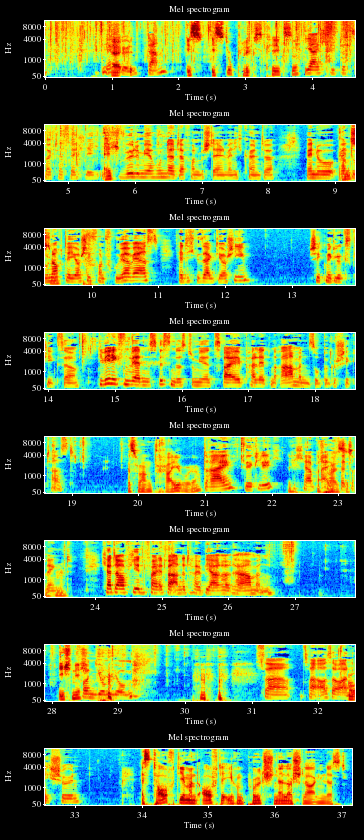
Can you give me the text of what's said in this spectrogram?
sehr Äh, schön. Dann Ist, isst du Glückskekse? Ja, ich liebe das Zeug tatsächlich. Ich Echt? würde mir 100 davon bestellen, wenn ich könnte. Wenn du, wenn du du? noch der Yoshi von früher wärst, hätte ich gesagt, Yoshi, schick mir Glückskekse. Die wenigsten werden es wissen, dass du mir zwei Paletten Rahmensuppe geschickt hast. Es waren drei, oder? Drei, wirklich? Ich, Ich- habe ich eine weiß es nicht verdrängt. Ich hatte auf jeden Fall etwa anderthalb Jahre Rahmen Ich nicht. von Yum Yum. es war, es war außerordentlich Oh. schön. Es taucht jemand auf, der ihren Puls schneller schlagen lässt.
